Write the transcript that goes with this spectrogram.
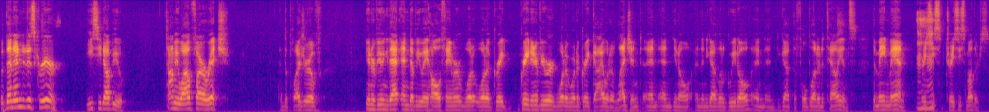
but then ended his career. ECW. Tommy Wildfire Rich. Had the pleasure of interviewing that NWA Hall of Famer. What a, what a great great interviewer. What a what a great guy. What a legend. And and you know and then you got little Guido and and you got the full blooded Italians. The main man Tracy Tracy Smothers.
